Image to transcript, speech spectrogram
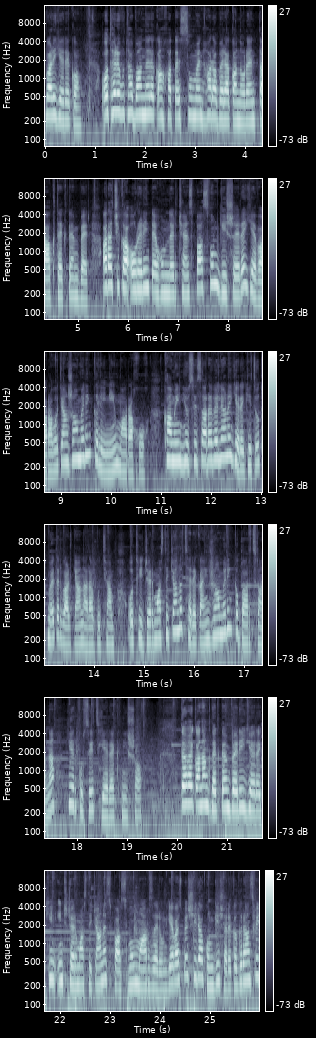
Բարի երեկո։ Օթերևութաբանները կանխատեսում են հարաբերականորեն տակ դեկտեմբեր։ Առաջիկա օրերին տեղումներ չեն սպասվում գիշերը և առավոտյան ժամերին կլինի մարախուղ։ Քամին հյուսիս արևելյանը 3-ից 8 մետր վարկյան արագությամբ, օթի ջերմաստիճանը ցերեկային ժամերին կբարձրանա 2-ից 3 նիշով։ Տեղեկանանք դեկտեմբերի 3-ին ինչ ջերմաստիճան է սպասվում մարզերում եւ այսպես Շիրակում գիշերը կգրանցվի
